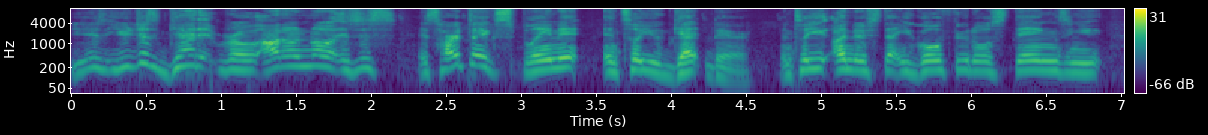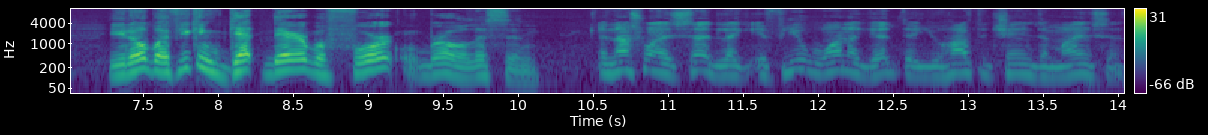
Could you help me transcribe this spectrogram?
you just you just get it, bro. I don't know. It's just it's hard to explain it until you get there, until you understand. You go through those things and you, you know. But if you can get there before, bro, listen, And that's why I said, like, if you wanna get there, you have to change the mindset.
